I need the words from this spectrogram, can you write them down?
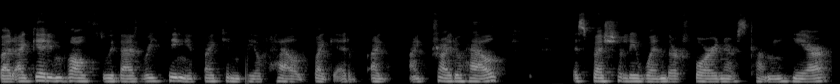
but I get involved with everything. If I can be of help, I get I, I try to help, especially when there are foreigners coming here.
